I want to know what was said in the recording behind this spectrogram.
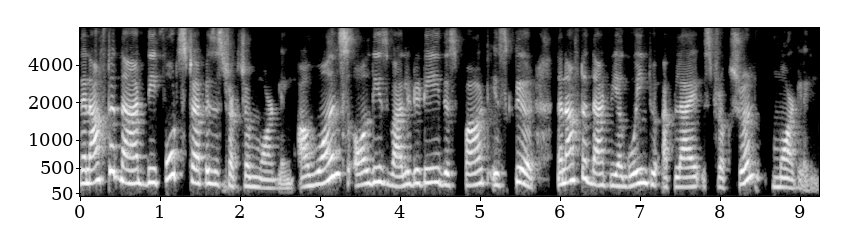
Then after that, the fourth step is structure modeling. Uh, once all these validity, this part is clear, then after that, we are going to apply structural modeling.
